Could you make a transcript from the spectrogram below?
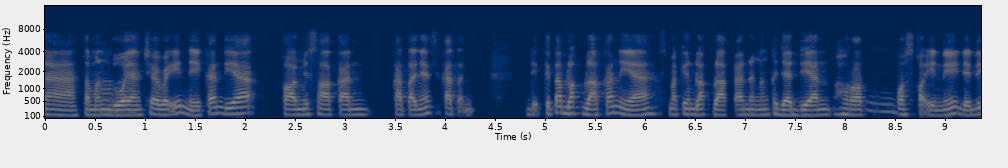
Nah, teman gue Aha. yang cewek ini kan dia kalau misalkan katanya kata kita belak-belakan ya, semakin belak-belakan dengan kejadian horor Mm-mm. posko ini, jadi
